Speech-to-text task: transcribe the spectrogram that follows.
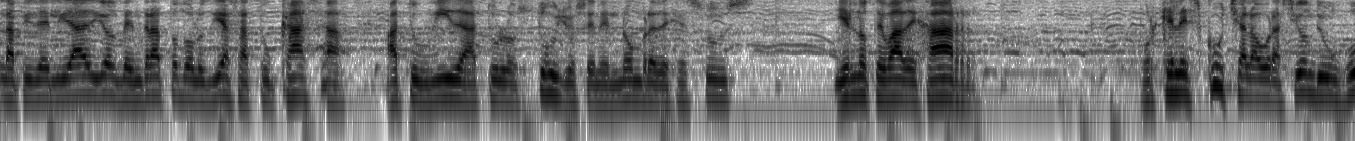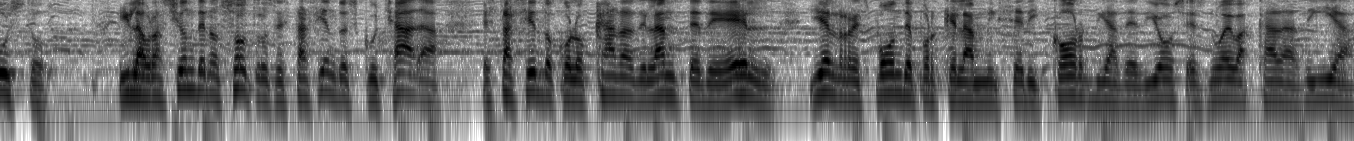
la fidelidad de Dios vendrá todos los días a tu casa, a tu vida, a los tuyos en el nombre de Jesús. Y Él no te va a dejar, porque Él escucha la oración de un justo. Y la oración de nosotros está siendo escuchada, está siendo colocada delante de Él. Y Él responde porque la misericordia de Dios es nueva cada día.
